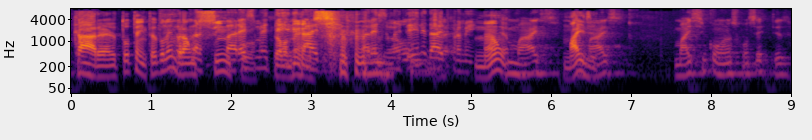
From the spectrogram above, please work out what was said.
Cara, eu tô tentando lembrar uns 5, Parece uma eternidade. Parece uma eternidade para mim. Não? É mais. Mais? Mais. Mais 5 anos, com certeza.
